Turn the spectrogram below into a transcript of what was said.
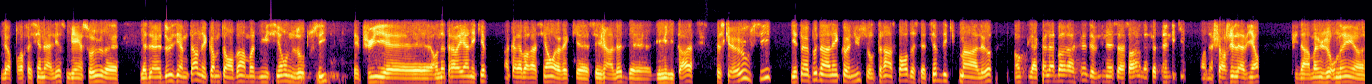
leur professionnalisme, bien sûr. euh, mais d'un deuxième temps, on est comme tombé en mode mission, nous autres aussi. Et puis, euh, on a travaillé en équipe, en collaboration avec ces gens-là, de- des militaires, parce que eux aussi, ils étaient un peu dans l'inconnu sur le transport de ce type d'équipement-là. Donc, la collaboration est devenue nécessaire. On a fait une équipe, on a chargé l'avion, puis dans la même journée, euh,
